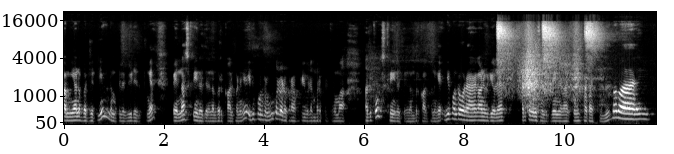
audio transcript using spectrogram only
கம்மியான பட்ஜெட்லேயும் நமக்குள்ள வீடு இருக்குங்க. என்ன ஸ்க்ரீனில் இருக்கிற நம்பருக்கு கால் பண்ணுங்கள் இது போன்ற உங்களோட ப்ராப்பர்ட்டி விளம்பரப்படுத்தணுமா? அதுக்கும் ஸ்க்ரீனில் இருக்கிற நம்பருக்கு கால் பண்ணுங்கள் இது போன்ற ஒரு அழகான வீடியோவில் அடுத்த முறை சந்திக்கிறேன். நல்லா இருக்கும் பாய்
